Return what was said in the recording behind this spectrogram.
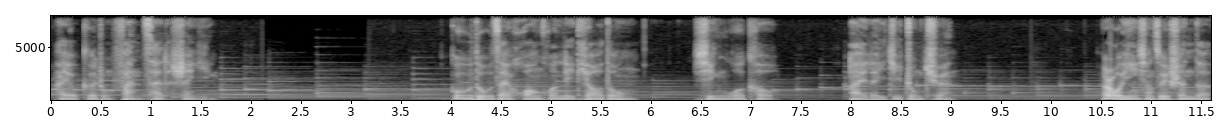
还有各种饭菜的声音。孤独在黄昏里跳动，心窝口挨了一记重拳。而我印象最深的，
